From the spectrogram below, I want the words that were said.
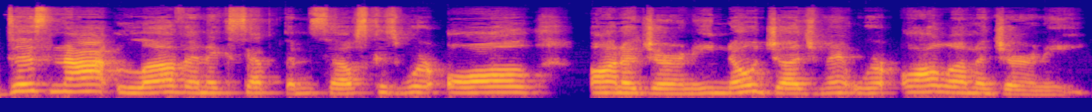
does not love and accept themselves, because we're all on a journey, no judgment, we're all on a journey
